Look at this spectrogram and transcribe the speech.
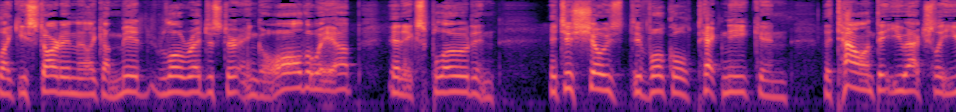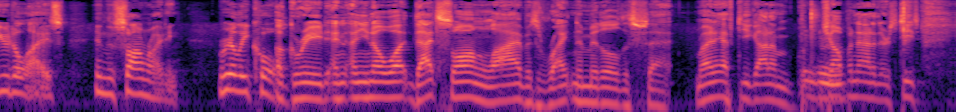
like you start in like a mid low register and go all the way up and explode, and it just shows the vocal technique and the talent that you actually utilize in the songwriting. Really cool. Agreed. And and you know what? That song live is right in the middle of the set. Right after you got them mm-hmm. jumping out of their seats,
